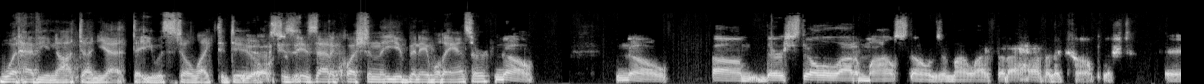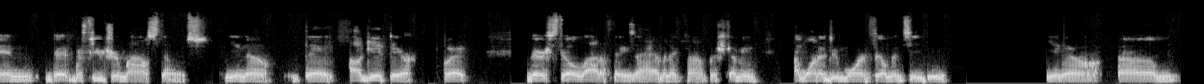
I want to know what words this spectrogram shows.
what have you not done yet that you would still like to do? Yes. Is, is that a question that you've been able to answer? No, no. Um, there's still a lot of milestones in my life that I haven't accomplished and the, the future milestones, you know, that I'll get there, but there's still a lot of things I haven't accomplished. I mean, I want to do more in film and TV, you know, um,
